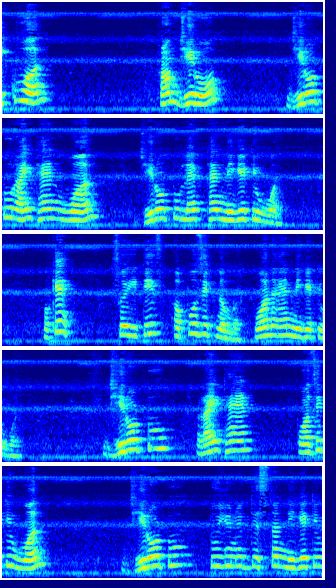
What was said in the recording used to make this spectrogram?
equal from 0 0 to right hand 1 0 to left hand negative 1 okay? So it is opposite number 1 and negative 1 0 to right hand positive one zero to two unit distance negative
